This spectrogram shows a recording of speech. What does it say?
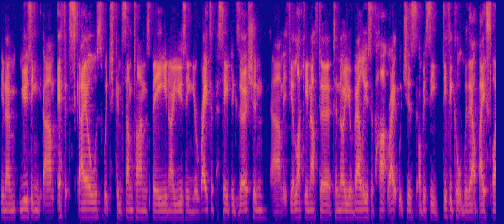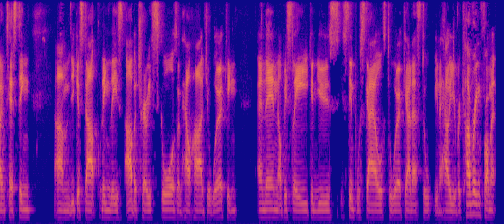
you know, using um, effort scales, which can sometimes be, you know, using your rate of perceived exertion. Um, if you're lucky enough to, to know your values of heart rate, which is obviously difficult without baseline testing, um, you can start putting these arbitrary scores on how hard you're working. And then obviously you can use simple scales to work out as to, you know, how you're recovering from it.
